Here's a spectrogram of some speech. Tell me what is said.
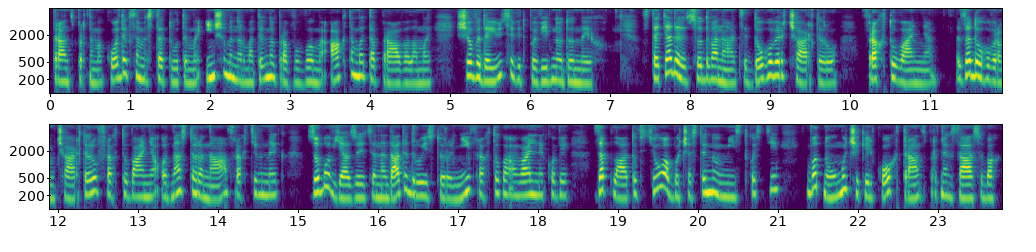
транспортними кодексами, статутами, іншими нормативно-правовими актами та правилами, що видаються відповідно до них. Стаття 912. Договір чартеру. Фрахтування. За договором чартеру фрахтування одна сторона, фрахтівник, зобов'язується надати другій стороні фрахтувальникові заплату всю або частину місткості в одному чи кількох транспортних засобах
